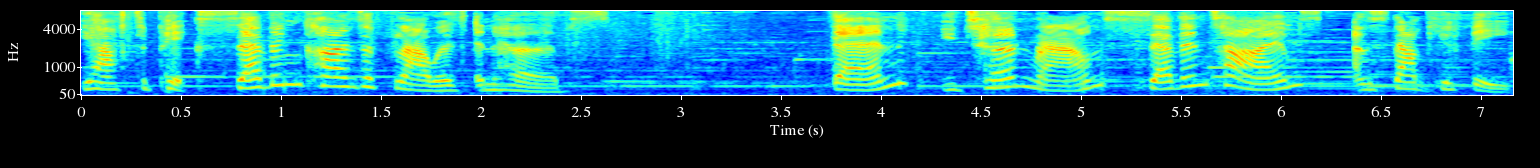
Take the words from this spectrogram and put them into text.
you have to pick seven kinds of flowers and herbs. Then, you turn round seven times and stamp your feet.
